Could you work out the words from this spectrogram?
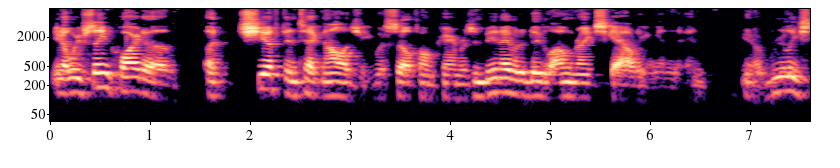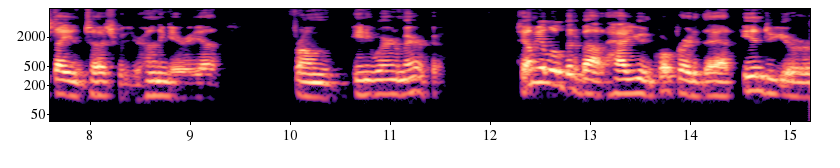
You know we've seen quite a a shift in technology with cell phone cameras and being able to do long range scouting and, and you know really stay in touch with your hunting area from anywhere in America. Tell me a little bit about how you incorporated that into your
